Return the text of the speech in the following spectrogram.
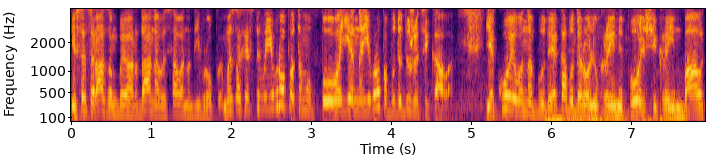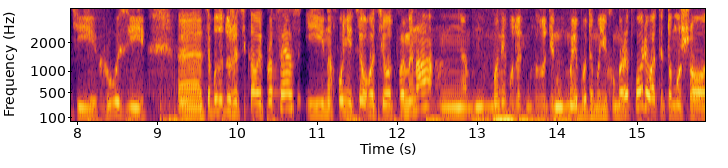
і все це разом би Орда нависала над Європою. Ми захистили Європу, тому повоєнна Європа буде дуже цікава. Якою вона буде? Яка буде роль України, Польщі, країн Балтії, Грузії? Е, Це буде дуже цікавий процес, і на фоні цього ці от племена вони будуть по суті, ми будемо їх умиротворювати, тому що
